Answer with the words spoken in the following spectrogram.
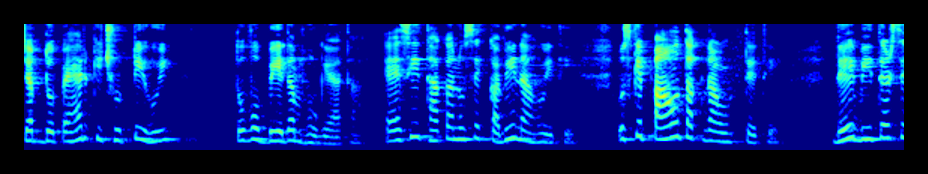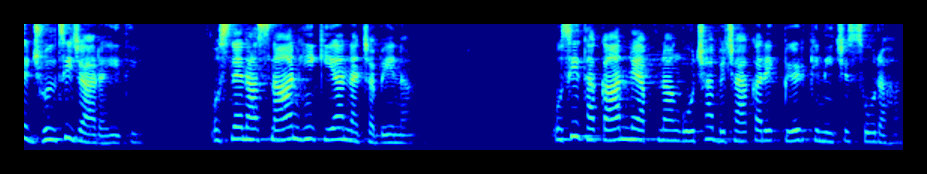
जब दोपहर की छुट्टी हुई तो वो बेदम हो गया था। ऐसी थकन उसे कभी ना हुई थी। उसके पाँव तक ना उठते थे। देह भीतर से झुलसी जा रही थी। उसने ना स्नान ही किया, न चबेना उसी थकान ने अपना गोछा बिछाकर एक पेड़ के नीचे सो रहा।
